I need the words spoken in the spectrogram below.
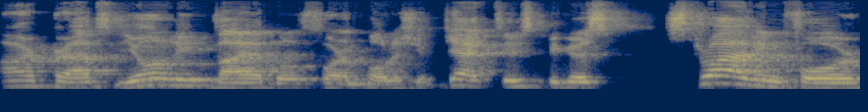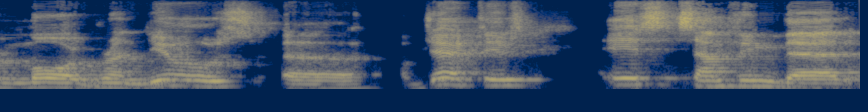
are perhaps the only viable foreign policy objectives because striving for more grandiose uh, objectives is something that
